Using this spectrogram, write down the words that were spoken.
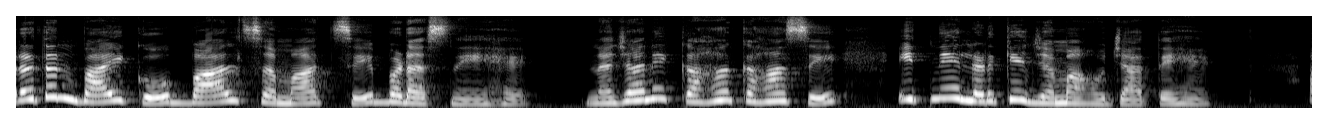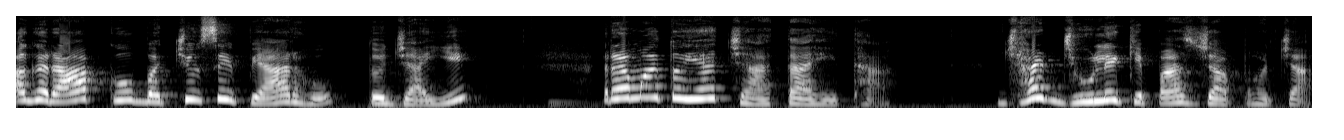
रतन बाई को बाल समाज से बड़ा स्नेह है। न जाने कहाँ कहाँ से इतने लड़के जमा हो जाते हैं। अगर आपको बच्चों से प्यार हो तो जाइए। रमा तो यह चाहता ही था। झट झूले के पास जा पहुँचा।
